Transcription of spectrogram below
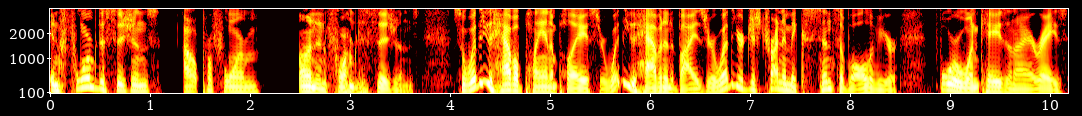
Informed decisions outperform uninformed decisions. So, whether you have a plan in place or whether you have an advisor, whether you're just trying to make sense of all of your 401ks and IRAs,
